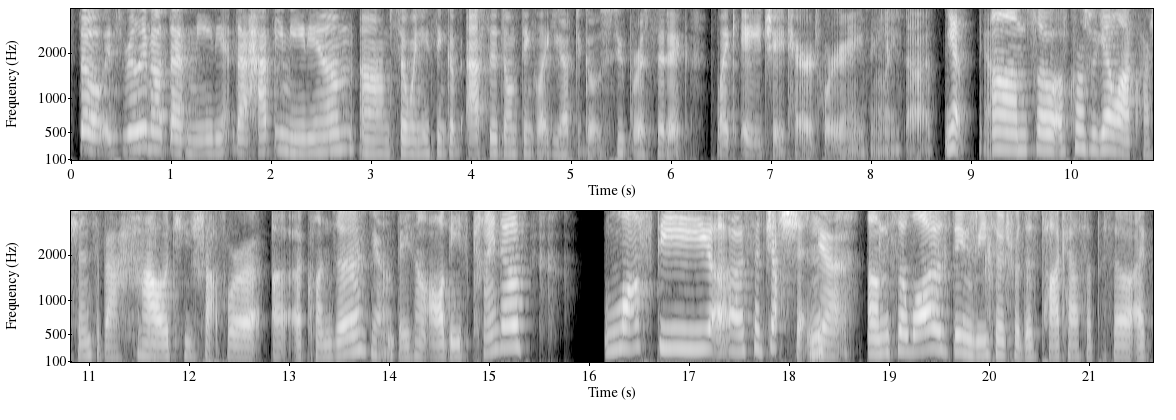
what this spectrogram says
So it's really about that medium, that happy medium. Um, so when you think of acid, don't think like you have to go super acidic like AHA territory or anything like that. Yep. Yeah. Um. So of course we get a lot of questions about how to shop for a, a cleanser. Yeah. Based on all these kind of lofty uh, suggestions. Yeah. Um. So while I was doing research for this podcast episode, I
